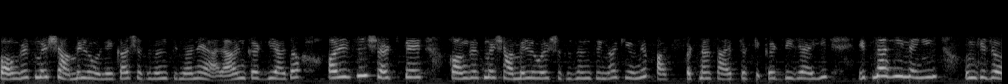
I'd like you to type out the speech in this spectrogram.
कांग्रेस में शामिल होने का शत्रुघ्न सिन्हा ने ऐलान कर दिया था और इसी शर्त पे कांग्रेस में शामिल हुए शत्रुघ्न सिन्हा की उन्हें पटना साहिब से टिकट दी जाएगी। इतना ही नहीं, उनकी जो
